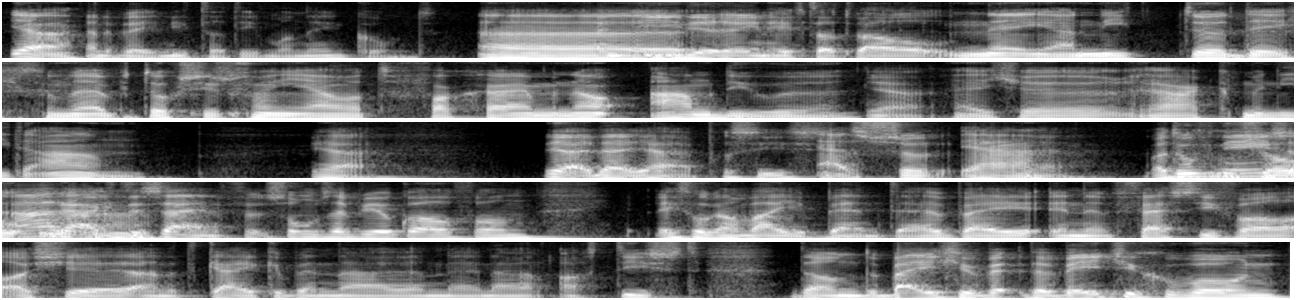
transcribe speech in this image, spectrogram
Ja. En dan weet je niet dat iemand inkomt. Eh, en iedereen heeft dat wel, Nee, ja, niet te dicht. Dan heb je toch zoiets van, ja, wat de fuck ga je me nou aanduwen? ja, Weet je, raak me niet aan. ja. Ja, nee, ja, precies. Ja, zo, ja. Ja. Maar het hoeft niet eens Hoezo? Ja. te zijn. Soms heb je ook al van... Ligt ook aan waar je bent. Hè? Bij in een festival, als je aan het kijken bent naar een, eh, naar een artiest... Dan, dan, je dan weet je gewoon...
